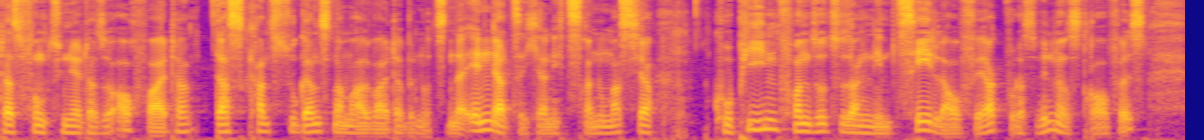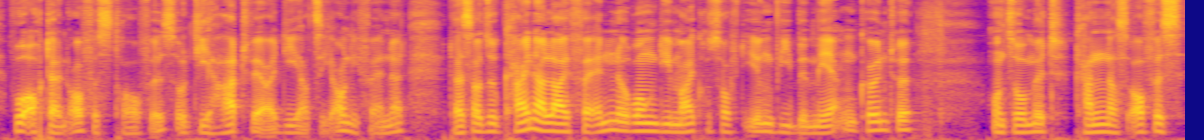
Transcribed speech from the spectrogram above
Das funktioniert also auch weiter. Das kannst du ganz normal weiter benutzen. Da ändert sich ja nichts dran. Du machst ja Kopien von sozusagen dem C-Laufwerk, wo das Windows drauf ist, wo auch dein Office drauf ist. Und die Hardware-ID hat sich auch nicht verändert. Da ist also keinerlei Veränderung, die Microsoft irgendwie bemerken könnte und somit kann das Office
